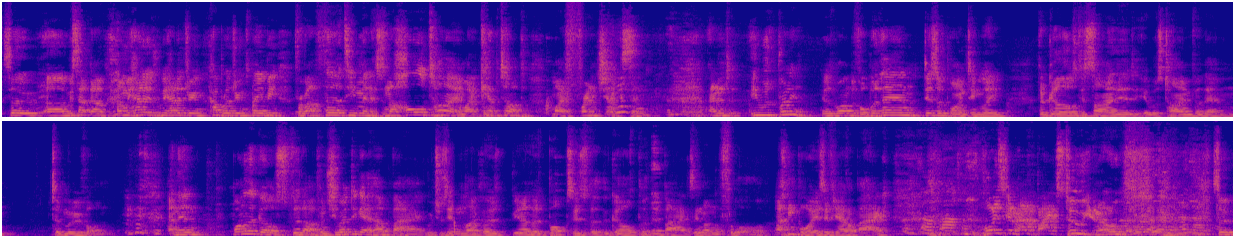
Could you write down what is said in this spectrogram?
so uh, we sat down and we had a, we had a drink, a couple of drinks maybe, for about 13 minutes, and the whole time I kept up my French accent, and it was brilliant. It was wonderful. But then, disappointingly, the girls decided it was time for them to move on. And then one of the girls stood up and she went to get her bag, which was in like those, you know, those boxes that the girls put their bags in on the floor. And boys, if you have a bag, boys can have bags too, you know. so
